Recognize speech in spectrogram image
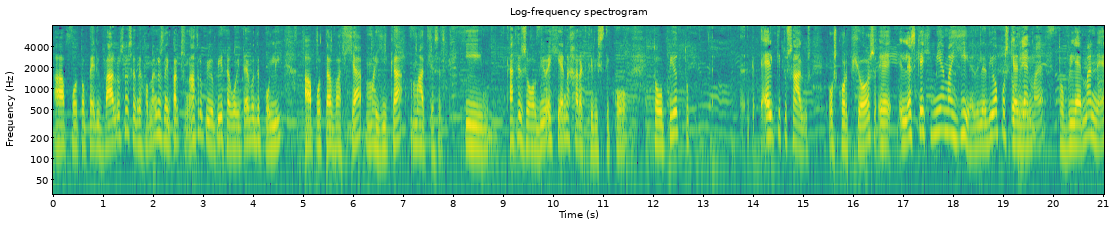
από το περιβάλλον σας, ενδεχομένως να υπάρξουν άνθρωποι οι οποίοι θα γοητεύονται πολύ από τα βαθιά μαγικά μάτια σας. Η κάθε ζώδιο έχει ένα χαρακτηριστικό το οποίο το έλκει τους άλλους. Ο σκορπιός ε, λες και έχει μία μαγεία, δηλαδή όπως και αν βλέμμα, είναι, ε. το βλέμμα, ναι,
